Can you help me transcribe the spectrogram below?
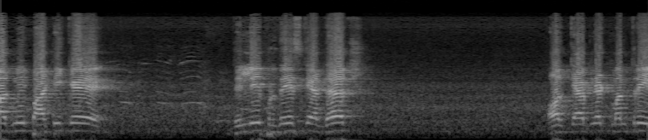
आदमी पार्टी के दिल्ली प्रदेश के अध्यक्ष और कैबिनेट मंत्री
